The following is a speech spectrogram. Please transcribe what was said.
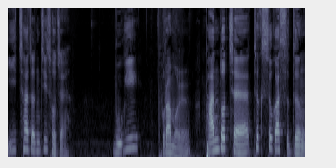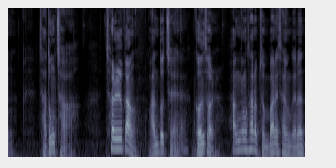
2차 전지 소재, 무기, 불화물, 반도체, 특수가스 등 자동차, 철강, 반도체, 건설, 환경산업 전반에 사용되는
